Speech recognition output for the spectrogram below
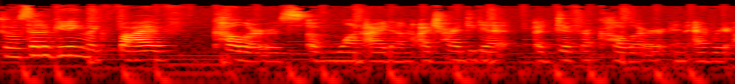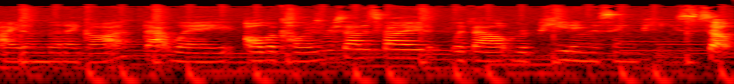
So instead of getting like five colors of one item, I tried to get a different color in every item that I got. That way all the colors were satisfied without repeating the same piece. So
